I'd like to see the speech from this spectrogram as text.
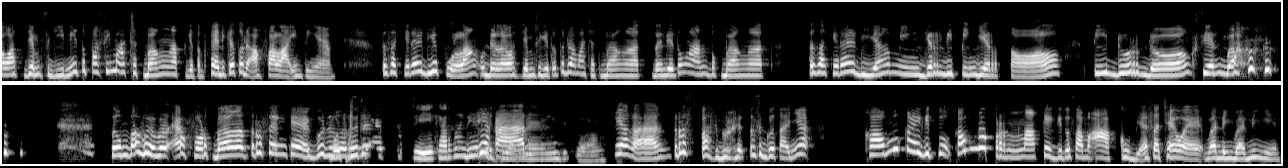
lewat jam segini tuh pasti macet banget gitu, kayak Dika tuh udah hafal lah intinya. Terus akhirnya dia pulang udah lewat jam segitu tuh udah macet banget, dan dia tuh ngantuk banget. Terus akhirnya dia minggir di pinggir tol, tidur dong, kasihan banget. Sumpah bener-bener effort banget, terus yang kayak gue Menurut gue itu dengernya effort sih, karena dia iya kan? perjuangan gitu loh. Iya kan? Terus pas gue terus gue tanya, "Kamu kayak gitu kamu nggak pernah kayak gitu sama aku?" Biasa cewek banding-bandingin.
